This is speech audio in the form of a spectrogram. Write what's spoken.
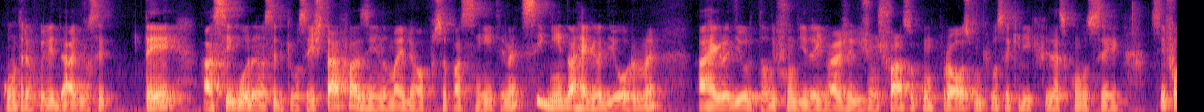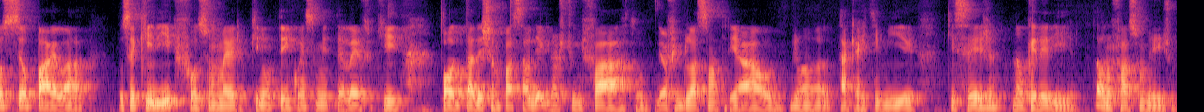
com tranquilidade, você ter a segurança de que você está fazendo melhor para o seu paciente, né? Seguindo a regra de ouro, né? A regra de ouro tão difundida em várias religiões. Faça com o próximo que você queria que fizesse com você. Se fosse seu pai lá, você queria que fosse um médico que não tem conhecimento elétrico, que pode estar deixando passar o diagnóstico de um infarto, de uma fibrilação atrial, de um à arritmia, que seja, não quereria. Então, não faço o mesmo.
